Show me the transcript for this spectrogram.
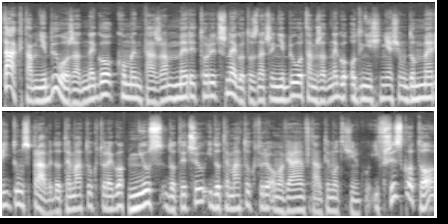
tak, tam nie było żadnego komentarza merytorycznego, to znaczy nie było tam żadnego odniesienia się do meritum sprawy, do tematu, którego news dotyczył i do tematu, który omawiałem w tamtym odcinku. I wszystko to,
